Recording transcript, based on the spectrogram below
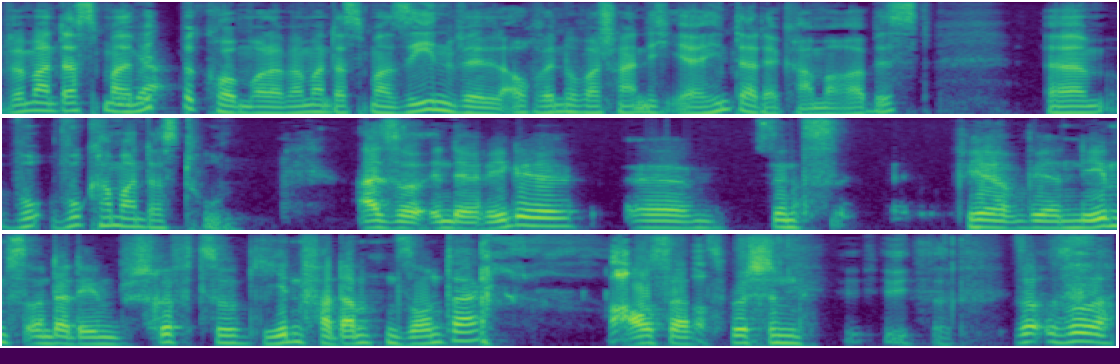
Wenn man das mal ja. mitbekommen oder wenn man das mal sehen will, auch wenn du wahrscheinlich eher hinter der Kamera bist, ähm, wo, wo kann man das tun? Also in der Regel ähm, sind wir, wir nehmen es unter dem Schriftzug jeden verdammten Sonntag, außer zwischen so, so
